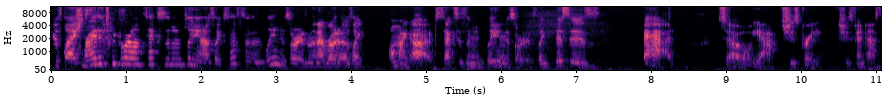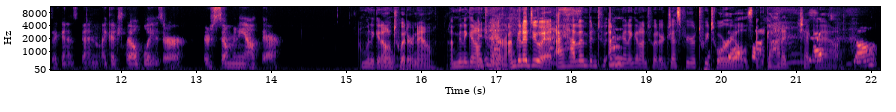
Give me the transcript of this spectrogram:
she was like, write a tutorial on sexism and bleeding. And I was like, sexism and bleeding disorders. And then I wrote it. I was like, oh my god, sexism and bleeding disorders. Like this is bad so yeah, she's great. She's fantastic, and it's been like a trailblazer. There's so many out there. I'm gonna get on Twitter now. I'm gonna get on Twitter. I'm gonna do it. I haven't been. Tw- I'm gonna get on Twitter just for your tutorials. I gotta check it out. Don't.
